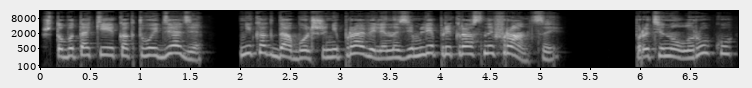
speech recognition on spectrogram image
чтобы такие, как твой дядя, никогда больше не правили на земле прекрасной Франции. Протянул руку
